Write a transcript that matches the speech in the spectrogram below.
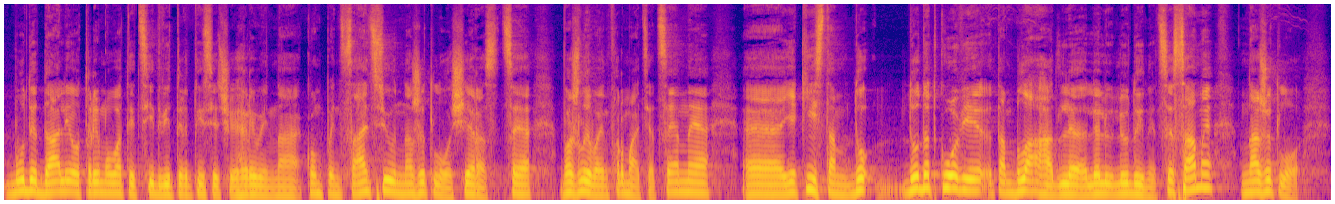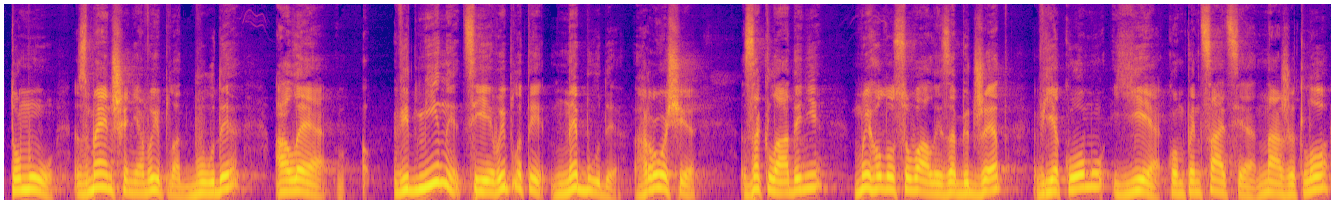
буде далі отримувати ці 2-3 тисячі гривень на компенсацію на житло. Ще раз, це важлива інформація. Це не е, якісь там до, додаткові там блага для, для людини. Це саме на житло. Тому зменшення виплат буде, але відміни цієї виплати не буде. Гроші закладені. Ми голосували за бюджет, в якому є компенсація на житло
